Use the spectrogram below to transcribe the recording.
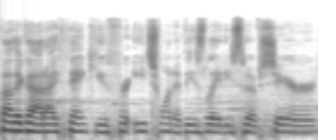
Father God, I thank you for each one of these ladies who have shared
